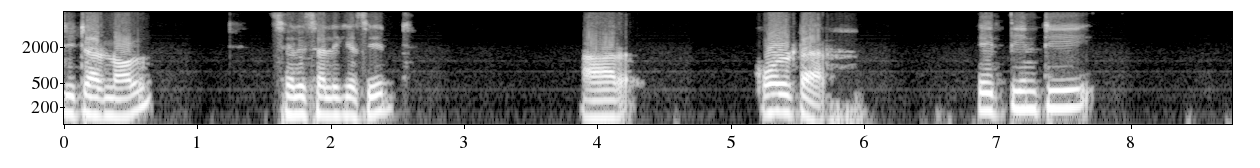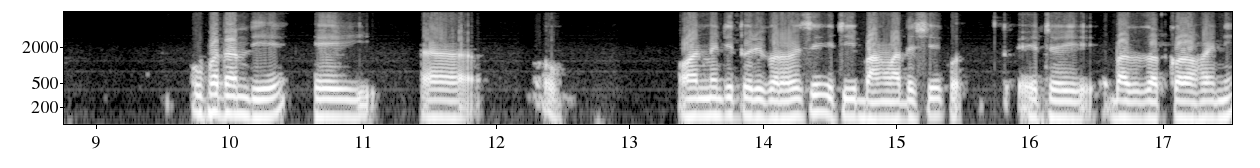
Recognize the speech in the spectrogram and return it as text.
ডিটারনল, সেলিসালিক অ্যাসিড আর কোল্টার। এই তিনটি উপাদান দিয়ে এই অয়েনমেন্টটি তৈরি করা হয়েছে। এটি বাংলাদেশে এটি বাজারজাত করা হয়নি।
